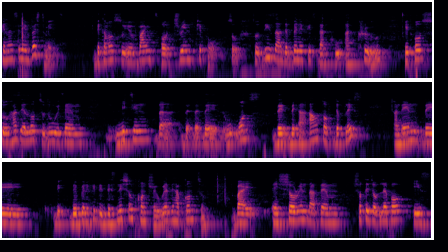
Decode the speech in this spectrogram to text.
financing investment. They can also invite or train people. So, so these are the benefits that could accrue. It also has a lot to do with um, meeting the, the, the, the once they, they are out of the place and then they, they, they benefit the destination country where they have gone to by ensuring that um, shortage of labor is,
